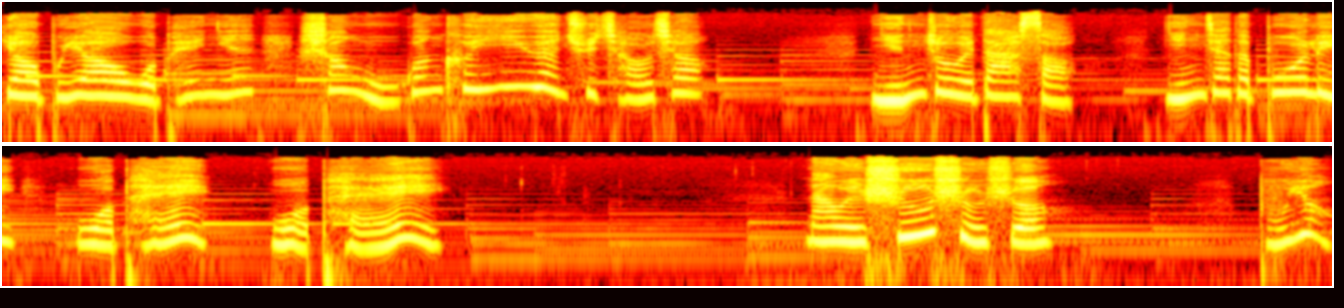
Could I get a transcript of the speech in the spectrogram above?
要不要我陪您上五官科医院去瞧瞧？您这位大嫂，您家的玻璃我赔，我赔。那位叔叔说：“不用，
